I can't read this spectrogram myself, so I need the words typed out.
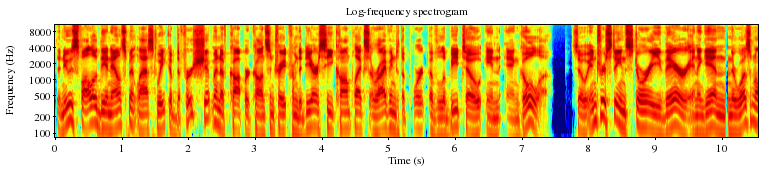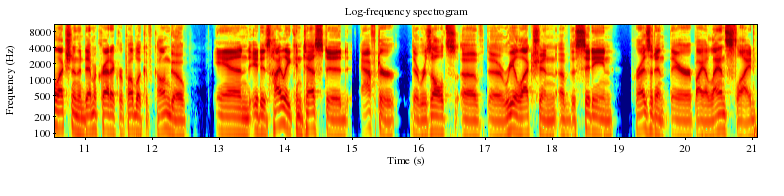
The news followed the announcement last week of the first shipment of copper concentrate from the DRC complex arriving to the port of Lobito in Angola. So, interesting story there. And again, there was an election in the Democratic Republic of Congo, and it is highly contested after the results of the reelection of the sitting president there by a landslide.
